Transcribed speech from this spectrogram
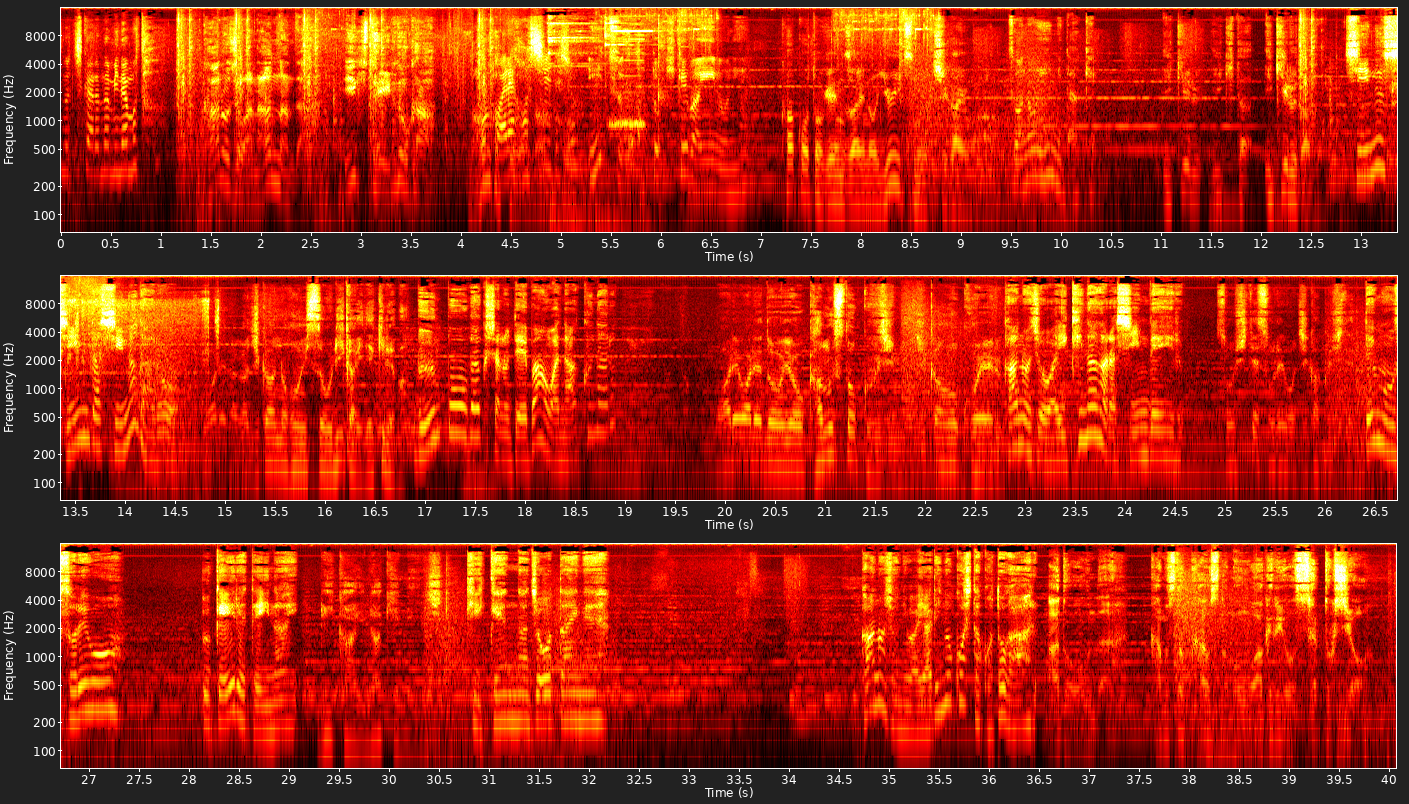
私の力の源。彼女は何なんだ？生きているのか？これ欲しいでしょ？いつ？と聞けばいいのに。過去と現在の唯一の違いは？その意味だけ。生きる生きた生きるだろ死ぬ死んだ死ぬだろう。我らが時間の本質を理解できれば。う文法学者の出番はなくなる？我々同様カムストック夫人も時間を超える。彼女は生きながら死んでいる。そしてそれを自覚してる。でもそれを受け入れていない。理解なき認識。危険な状態ね。彼女にはやり残したことがある。後を追うんだ。カムストックハウスの門を開けるよう説得しよう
